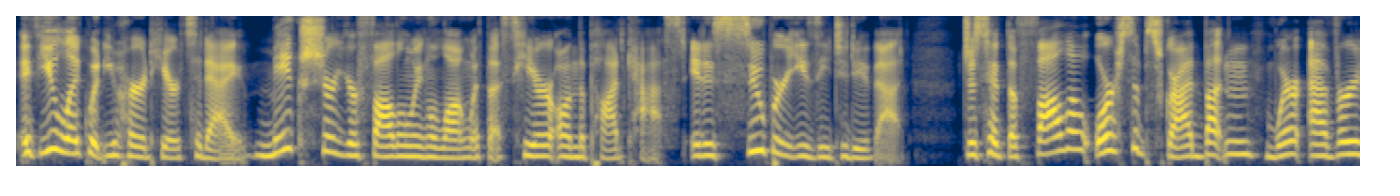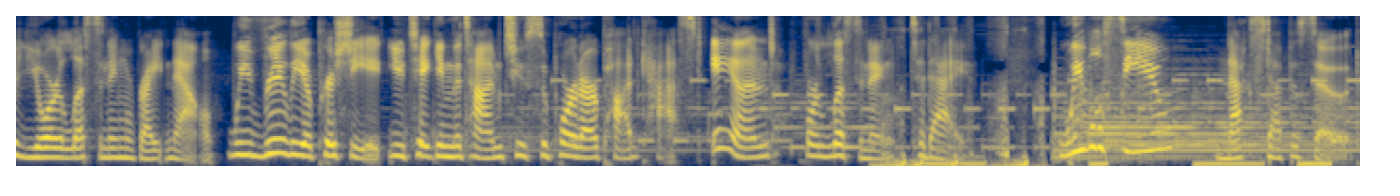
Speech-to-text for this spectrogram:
If you like what you heard here today, make sure you're following along with us here on the podcast. It is super easy to do that. Just hit the follow or subscribe button wherever you're listening right now. We really appreciate you taking the time to support our podcast and for listening today. We will see you next episode.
